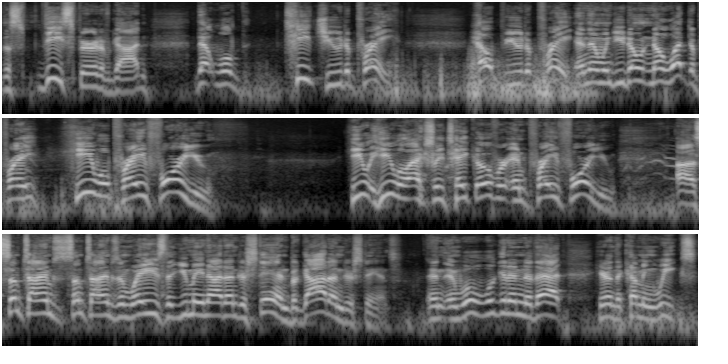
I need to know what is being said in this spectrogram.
the, the Spirit of God, that will teach you to pray, help you to pray. And then when you don't know what to pray, He will pray for you. He, he will actually take over and pray for you. Uh, sometimes, sometimes in ways that you may not understand, but God understands. And, and we'll, we'll get into that here in the coming weeks.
